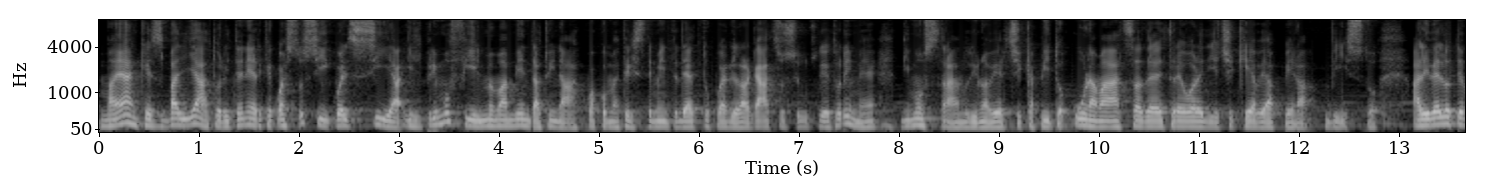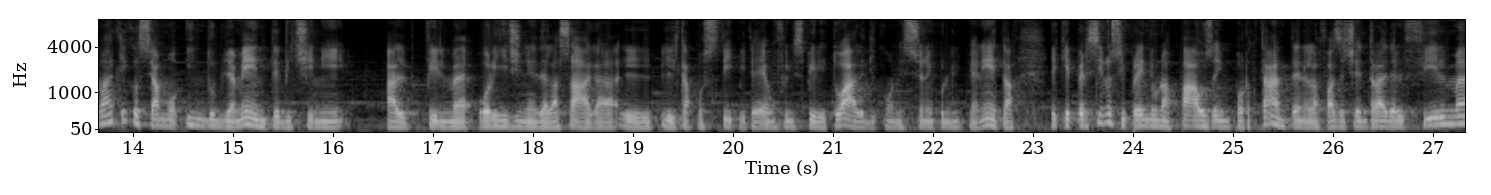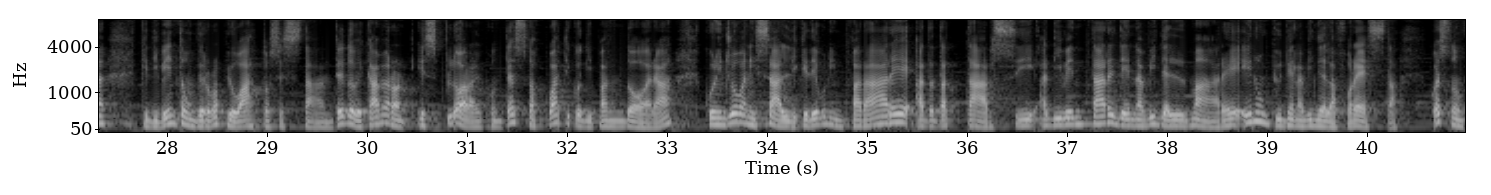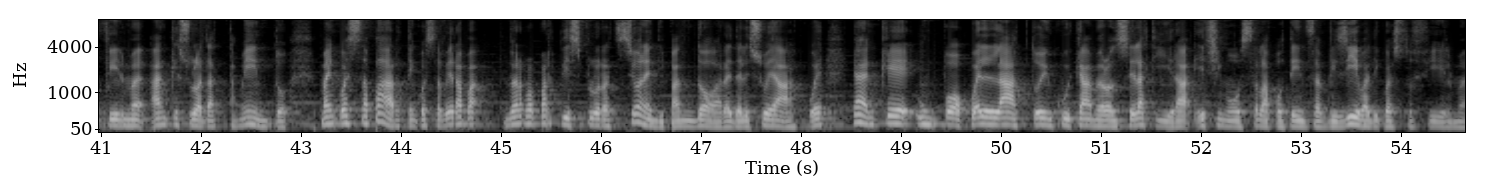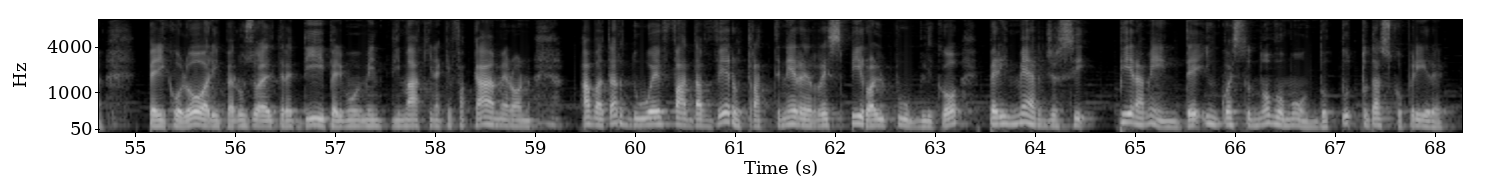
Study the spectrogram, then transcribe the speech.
ma è anche sbagliato ritenere che questo sequel sia il primo film ma ambientato in acqua, come ha tristemente detto quel ragazzo seduto dietro di me, dimostrando di non averci capito una mazza delle 3 ore 10 che aveva appena visto. A livello tematico siamo indubbiamente vicini al film origine della saga, il, il, capostipite, è un film spirituale di connessione con il pianeta e che persino si prende una pausa importante nella fase centrale del film che diventa un vero e proprio atto a sé stante dove Cameron esplora il contesto acquatico di Pandora con i giovani salli che devono imparare ad adattarsi a diventare dei navi del mare e non più dei navi della foresta questo è un film anche sull'adattamento, ma in questa parte, in questa vera, vera parte di esplorazione di Pandora e delle sue acque, è anche un po' quell'atto in cui Cameron se la tira e ci mostra la potenza visiva di questo film. Per i colori, per l'uso del 3D, per i movimenti di macchina che fa Cameron, Avatar 2 fa davvero trattenere il respiro al pubblico per immergersi pienamente in questo nuovo mondo, tutto da scoprire.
